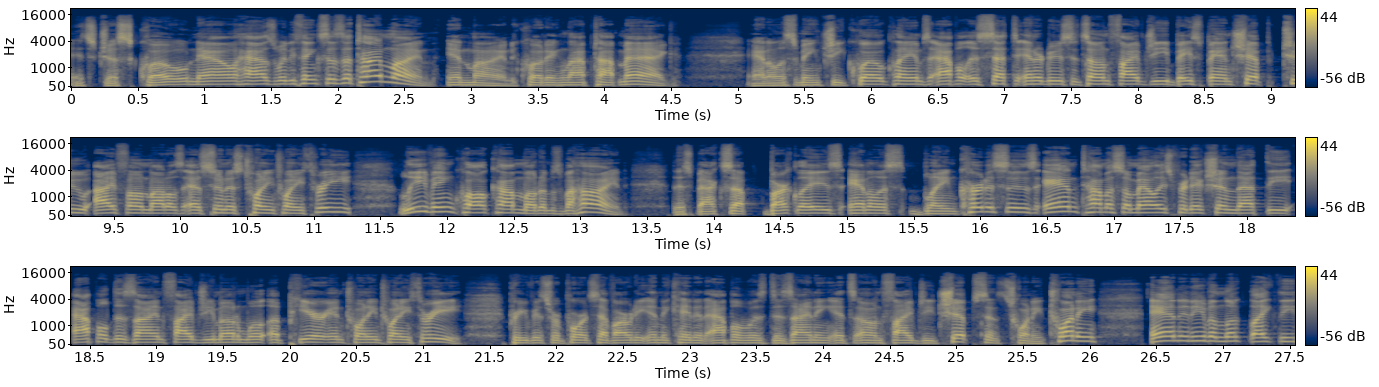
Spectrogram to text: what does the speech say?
It's just Kuo now has what he thinks is a timeline in mind, quoting Laptop Mag. Analyst Ming Chi Kuo claims Apple is set to introduce its own 5G baseband chip to iPhone models as soon as 2023, leaving Qualcomm modems behind. This backs up Barclays analyst Blaine Curtis's and Thomas O'Malley's prediction that the Apple designed 5G modem will appear in 2023. Previous reports have already indicated Apple was designing its own 5G chip since 2020, and it even looked like the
